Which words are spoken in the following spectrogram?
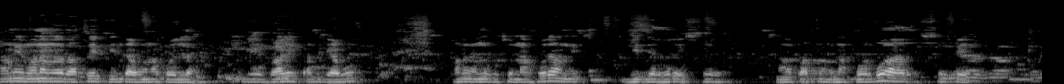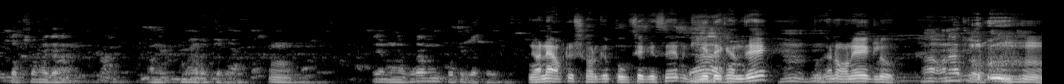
আমি মনে মনে রাত্রে চিন্তা ভাবনা করলাম যে বাড়ি আমি যাব। আমি অন্য কিছু না করে আমি গির্জার ঘরে ঈশ্বর আমার প্রার্থনা করব আর ঈশ্বরকে সবসময় যেন আমি মনে রাখতে পারি। মনে করে আমি প্রতিজ্ঞা করব মানে আপনি স্বর্গে পৌঁছে গেছেন গিয়ে হ্যাঁ। দেখেন যে। ওখানে অনেক লোক। হ্যাঁ অনেক লোক। হুম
